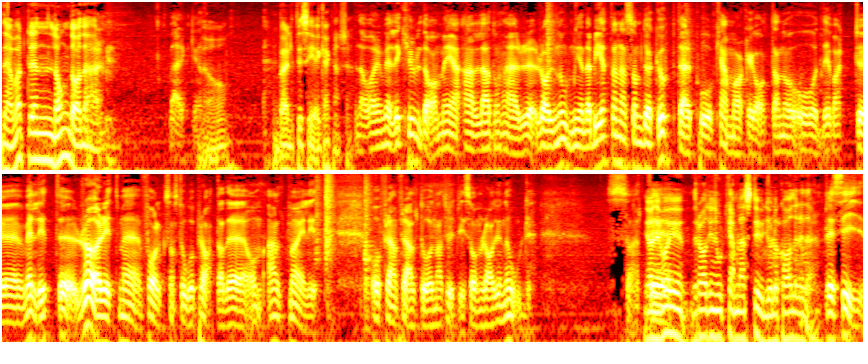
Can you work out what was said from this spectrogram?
det har varit en lång dag det här. Verkligen. Ja, börjar lite sega kanske. Det varit en väldigt kul dag med alla de här Radio Nord-medarbetarna som dök upp där på Kammakargatan och, och det vart eh, väldigt eh, rörigt med folk som stod och pratade om allt möjligt. Och framförallt då naturligtvis om Radio Nord. Att, Ja, det eh, var ju Radio Nord gamla studiolokaler det där. Precis,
